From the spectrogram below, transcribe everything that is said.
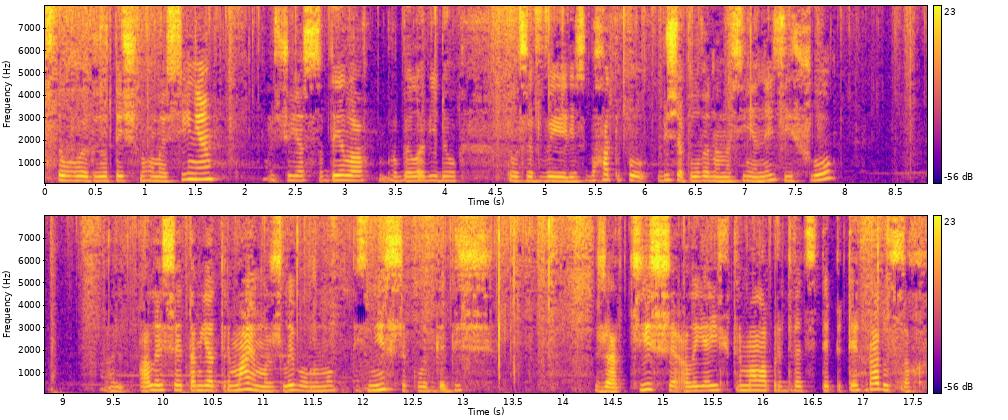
з того екзотичного насіння, що я садила, робила відео. теж виріс. Багато більше половина насіння не зійшло. Але ще там я тримаю, можливо, воно пізніше, коли буде більш жарчіше. Але я їх тримала при 25 градусах,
